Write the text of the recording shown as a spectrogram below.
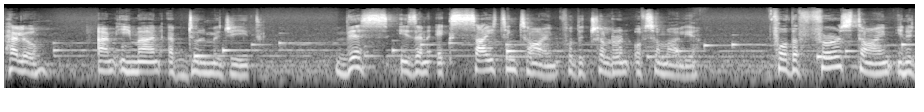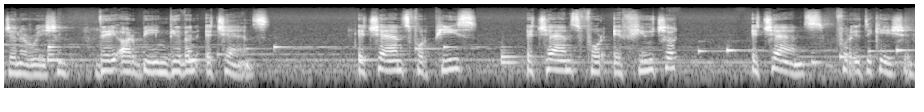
Hello, I'm Iman Abdulmajid. This is an exciting time for the children of Somalia. For the first time in a generation, they are being given a chance. A chance for peace, a chance for a future, a chance for education.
